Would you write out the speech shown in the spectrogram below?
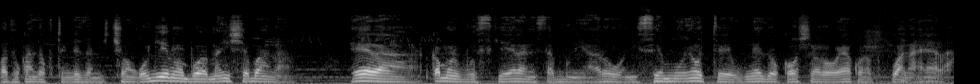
watu wakaanza kutengeza michongo. Ujue mambo ya maisha bwana, hela kama unavyosikia, hela ni sabuni ya roho, ni sehemu yote unaweza ukaosha roho yako unapokuwa na hela.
